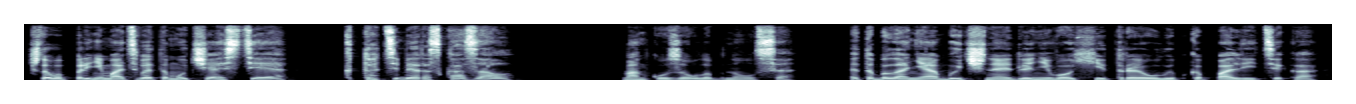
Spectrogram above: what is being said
чтобы принимать в этом участие. Кто тебе рассказал?» Манкуза улыбнулся. Это была необычная для него хитрая улыбка политика —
